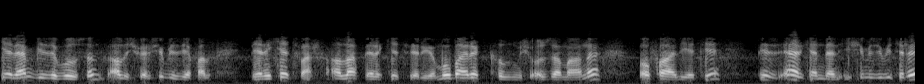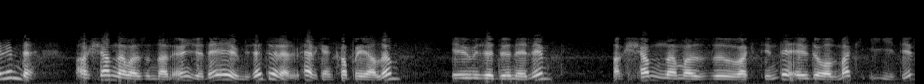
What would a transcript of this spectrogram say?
Gelen bizi bulsun, alışverişi biz yapalım. Bereket var. Allah bereket veriyor. Mübarek kılmış o zamanı, o faaliyeti. Biz erkenden işimizi bitirelim de akşam namazından önce de evimize dönelim. Erken kapayalım, evimize dönelim. Akşam namazı vaktinde evde olmak iyidir.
